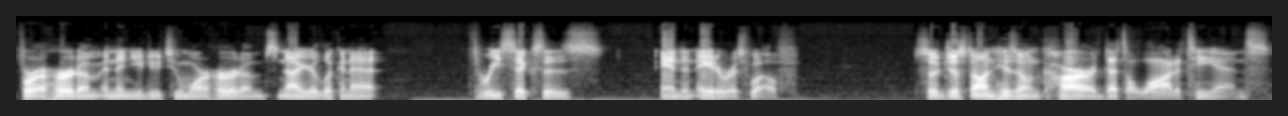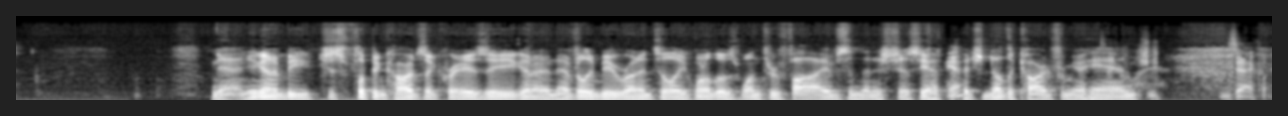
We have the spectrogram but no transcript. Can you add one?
for a herd 'em, and then you do two more herd 'ems. Now you're looking at three sixes and an eight or a twelve. So just on his own card, that's a lot of TNs. Yeah, and you're gonna be just flipping cards like crazy. You're gonna inevitably be running to like one of those one through fives, and then it's just you have to Yeah. pitch another card from your hand. Exactly.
